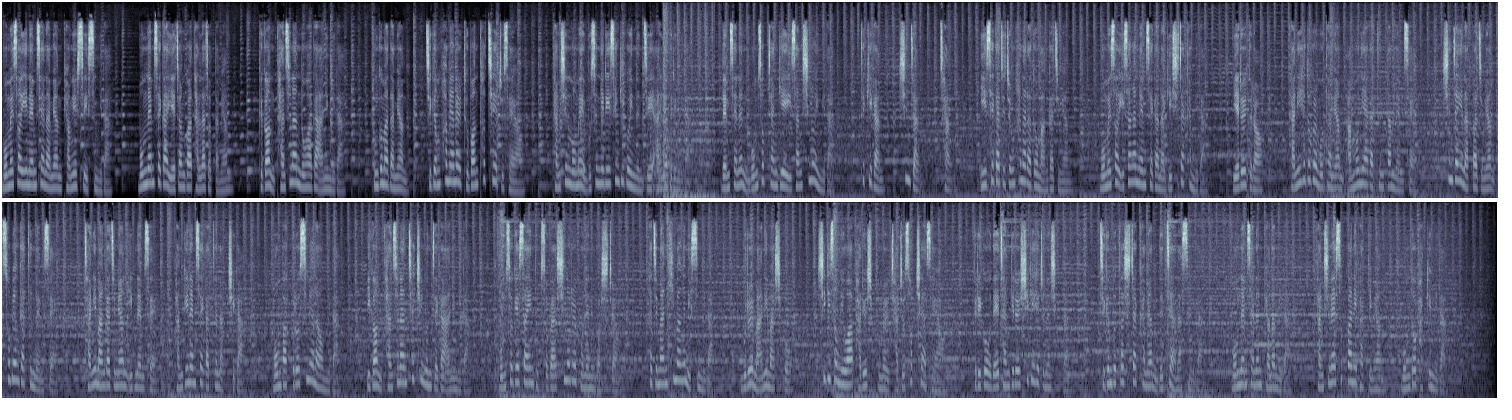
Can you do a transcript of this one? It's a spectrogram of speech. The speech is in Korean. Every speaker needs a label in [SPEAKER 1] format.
[SPEAKER 1] 몸에서 이 냄새 나면 병일 수 있습니다. 몸 냄새가 예전과 달라졌다면 그건 단순한 노화가 아닙니다. 궁금하다면 지금 화면을 두 번 터치해 주세요. 당신 몸에 무슨 일이 생기고 있는지 알려드립니다. 냄새는 몸속 장기의 이상 신호입니다. 특히 간, 신장, 장, 이 세 가지 중 하나라도 망가지면 몸에서 이상한 냄새가 나기 시작합니다. 예를 들어, 간이 해독을 못하면 암모니아 같은 땀 냄새, 신장이 나빠지면 소변 같은 냄새, 장이 망가지면 입 냄새, 방귀 냄새 같은 악취가 몸 밖으로 스며 나옵니다. 이건 단순한 채취 문제가 아닙니다. 몸속에 쌓인 독소가 신호를 보내는 것이죠. 하지만 희망은 있습니다. 물을 많이 마시고 식이섬유와 발효식품을 자주 섭취하세요. 그리고 내 장기를 쉬게 해주는 식단. 지금부터 시작하면 늦지 않았습니다. 몸 냄새는 변합니다. 당신의 습관이 바뀌면 몸도 바뀝니다.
